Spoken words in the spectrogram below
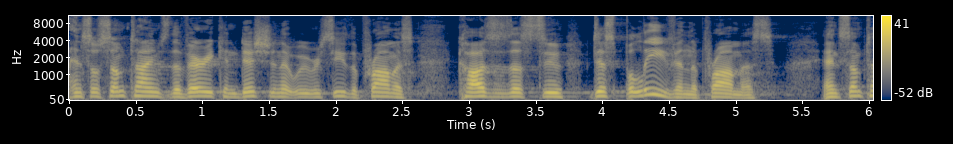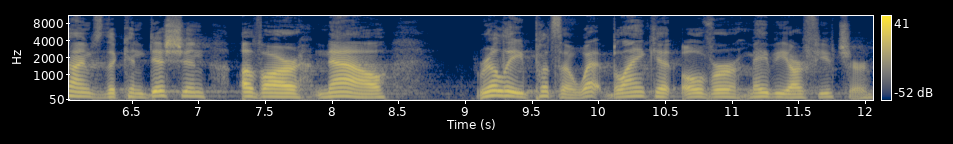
And so sometimes the very condition that we receive the promise causes us to disbelieve in the promise. And sometimes the condition of our now really puts a wet blanket over maybe our future.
